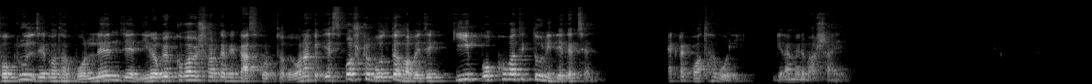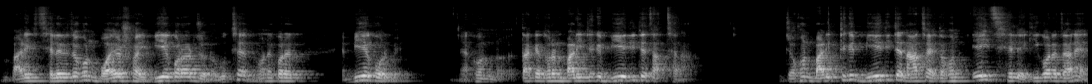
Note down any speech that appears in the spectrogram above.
Fakhrul যে কথা বললেন যে নিরপেক্ষভাবে সরকারকে কাজ করতে হবে, ওনাকে স্পষ্ট বলতে হবে যে কি পক্ষপাতিত্ব উনি দেখেছেন। একটা কথা বলি গ্রামের ভাষায়। বাড়ির ছেলের যখন বয়স হয় বিয়ে করার জন্য, বুঝছেন? মনে করেন বিয়ে করবে। এখন তাকে ধরেন বাড়ি থেকে বিয়ে দিতে চাচ্ছে না। যখন বাড়ির থেকে বিয়ে দিতে না চায়, তখন এই ছেলে কি করে জানেন?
